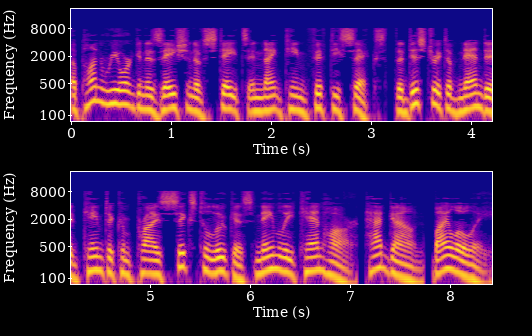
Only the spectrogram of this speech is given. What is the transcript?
Upon reorganization of states in 1956, the district of Nanded came to comprise six talukas namely Kandhar, Hadgaon, Biloli,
